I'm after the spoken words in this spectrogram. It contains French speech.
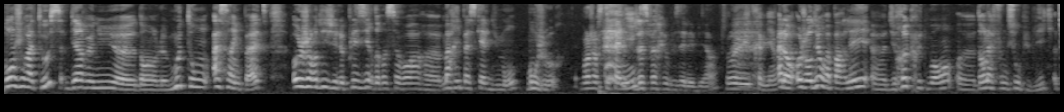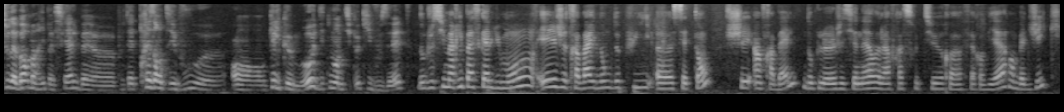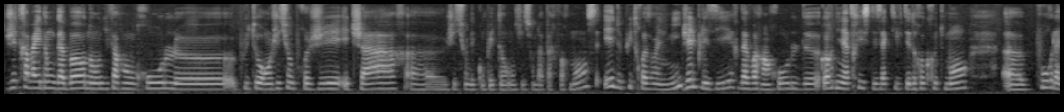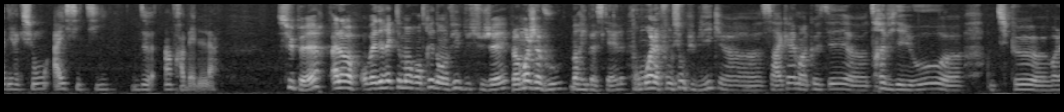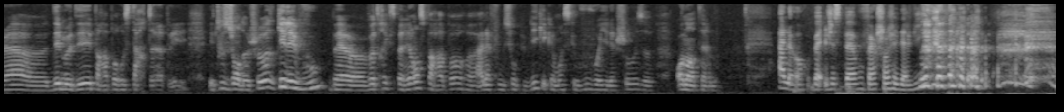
Bonjour à tous, bienvenue euh, dans le Mouton à 5 pattes. Aujourd'hui, j'ai le plaisir de recevoir euh, Marie-Pascale Dumont. Bonjour. Bonjour Stéphanie. J'espère que vous allez bien. Oui, oui, très bien. Alors aujourd'hui, on va parler euh, du recrutement dans la fonction publique. Tout d'abord, Marie-Pascale, ben, peut-être présentez-vous en quelques mots. Dites-nous un petit peu qui vous êtes. Donc je suis Marie-Pascale Dumont et je travaille donc depuis 7 ans chez Infrabel, donc le gestionnaire de l'infrastructure ferroviaire en Belgique. J'ai travaillé donc d'abord dans différents rôles plutôt en gestion de projet HR, euh, gestion des compétences, gestion de la performance. Et depuis trois ans et demi, j'ai le plaisir d'avoir un rôle de coordinatrice des activités de recrutement euh, pour la direction ICT de Infrabel. Super. Alors, on va directement rentrer dans le vif du sujet. Alors moi, j'avoue, Marie-Pascale, pour moi, la fonction publique, euh, ça a quand même un côté euh, très vieillot, euh, un petit peu, voilà, démodé par rapport aux startups et, et tout ce genre de choses. Quelle est, vous, ben, votre expérience par rapport à la fonction publique et comment est-ce que vous voyez la chose en interne? Alors, ben, j'espère vous faire changer d'avis.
